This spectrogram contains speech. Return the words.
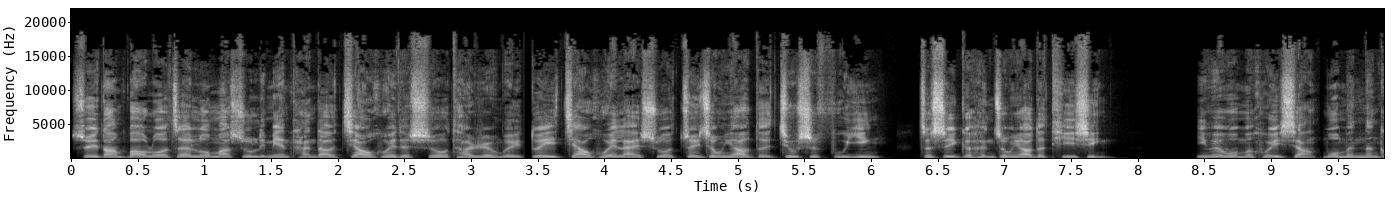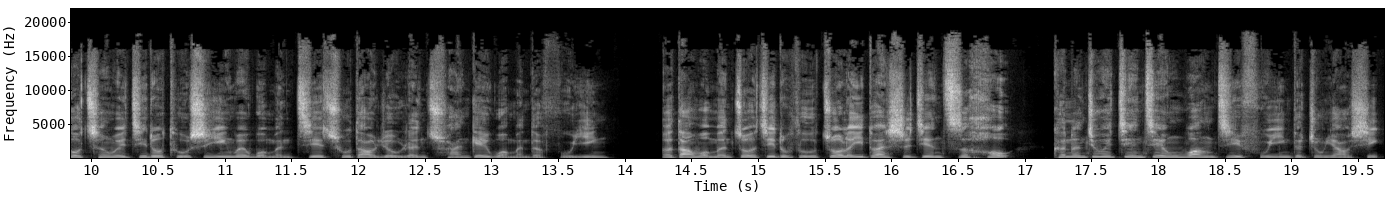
所以当保罗在罗马书里面谈到教会的时候，他认为对教会来说最重要的就是福音，这是一个很重要的提醒。因为我们回想，我们能够成为基督徒，是因为我们接触到有人传给我们的福音。而当我们做基督徒做了一段时间之后，可能就会渐渐忘记福音的重要性，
